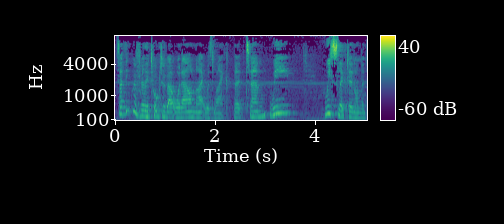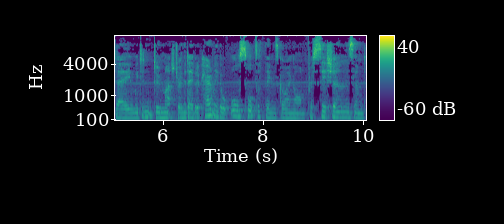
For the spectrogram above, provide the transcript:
So I think we've really talked about what our night was like, but um, we we slept in on the day and we didn't do much during the day. But apparently there were all sorts of things going on: processions and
